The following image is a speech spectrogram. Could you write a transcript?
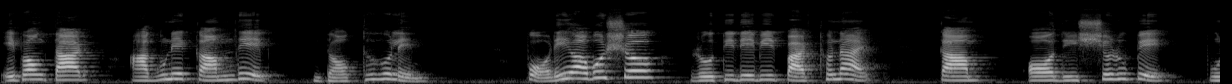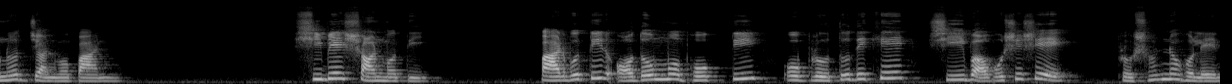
এবং তার আগুনে কামদেব দগ্ধ হলেন। পরে অবশ্য রতিদেবীর প্রার্থনায় কাম অদৃশ্যরূপে পুনর্জন্ম পান শিবের সম্মতি। পার্বতীর অদম্য ভক্তি ও ব্রত দেখে শিব অবশেষে প্রসন্ন হলেন।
